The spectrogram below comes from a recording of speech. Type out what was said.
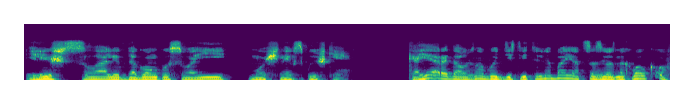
и лишь слали вдогонку свои мощные вспышки. «Каяры, должно быть, действительно боятся звездных волков»,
